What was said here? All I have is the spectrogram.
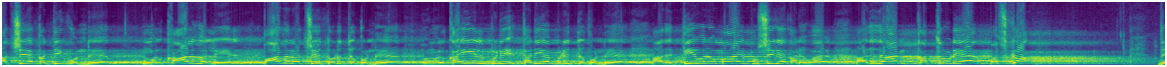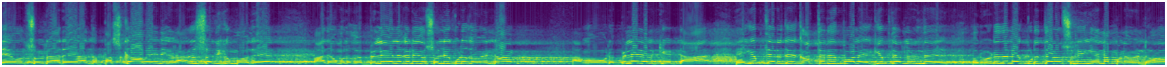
கச்சையை கட்டிக்கொண்டு உங்கள் கால்களில் பாதரட்சையை தொடுத்து கொண்டு உங்கள் கையில் பிடி தடியை பிடித்து கொண்டு அதை தீவிரமாய் புசிக்க கடவுள் அதுதான் கத்தருடைய பஸ்கா. தேவன் சொல்றாரு அந்த பஸ்காவை நீங்கள் அனுசரிக்கும் போது அதை உங்களுக்கு பிள்ளைகளுக்கு நீங்கள் சொல்லிக் கொடுக்க வேண்டும். அவங்க உங்களோட பிள்ளைகள் கேட்டா எகிப்தருக்கு கத்தது போல எகிப்திலிருந்து ஒரு விடுதலை கொடுத்தார சொல்லி நீங்க என்ன பண்ண வேண்டும்?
